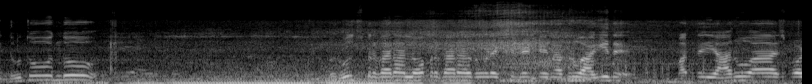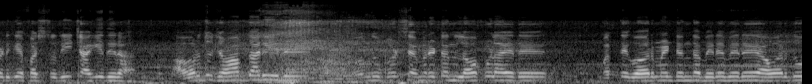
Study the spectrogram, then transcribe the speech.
ಇದು ಒಂದು ರೂಲ್ಸ್ ಪ್ರಕಾರ ಲಾ ಪ್ರಕಾರ ರೋಡ್ ಆಕ್ಸಿಡೆಂಟ್ ಏನಾದರೂ ಆಗಿದೆ, ಮತ್ತು ಯಾರು ಆ ಸ್ಪಾಟ್ಗೆ ಫಸ್ಟ್ ರೀಚ್ ಆಗಿದ್ದೀರಾ? ಅವ್ರದ್ದು ಜವಾಬ್ದಾರಿ ಇದೆ. ಒಂದು ಗುಡ್ ಸೆಮರಿಟನ್ ಲಾ ಕೂಡ ಇದೆ. ಮತ್ತು ಗೌರ್ಮೆಂಟಿಂದ ಬೇರೆ ಬೇರೆ ಅವ್ರದ್ದು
